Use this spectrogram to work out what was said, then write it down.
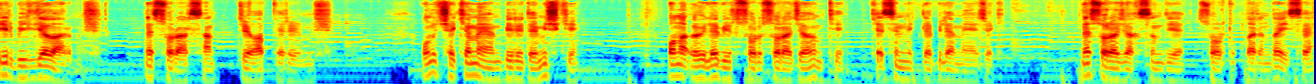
Bir bilge varmış. Ne sorarsan cevap verirmiş. Onu çekemeyen biri demiş ki, ona öyle bir soru soracağım ki kesinlikle bilemeyecek. Ne soracaksın diye sorduklarında ise,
